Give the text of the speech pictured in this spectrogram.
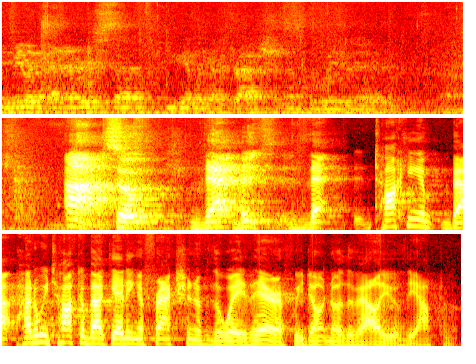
Maybe like at every step, you get like a fraction of the way there. Ah, so that, but that, talking about, how do we talk about getting a fraction of the way there if we don't know the value of the optimum?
